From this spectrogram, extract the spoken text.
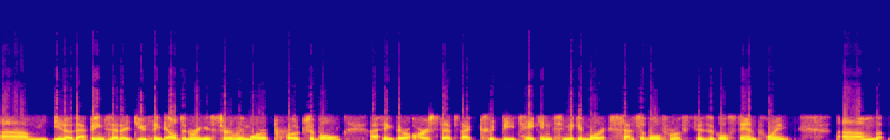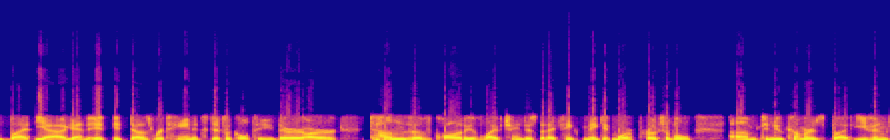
Um, you know, that being said, I do think Elden Ring is certainly more approachable. I think there are steps that could be taken to make it more accessible from a physical standpoint. Um, but yeah, again, it, it does retain its difficulty. There are tons of quality of life changes that I think make it more approachable um, to newcomers, but even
